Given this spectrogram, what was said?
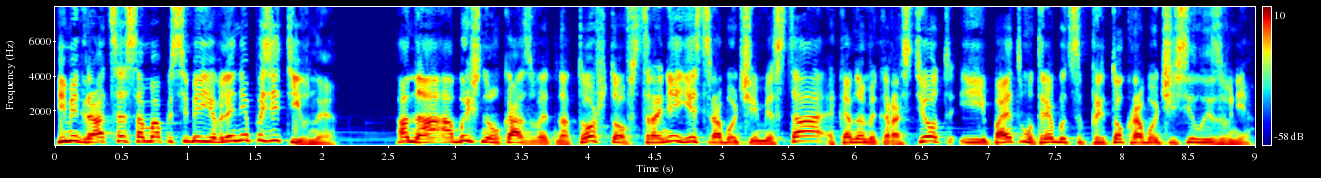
Иммиграция сама по себе явление позитивное – она обычно указывает на то, что в стране есть рабочие места, экономика растет, и поэтому требуется приток рабочей силы извне.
